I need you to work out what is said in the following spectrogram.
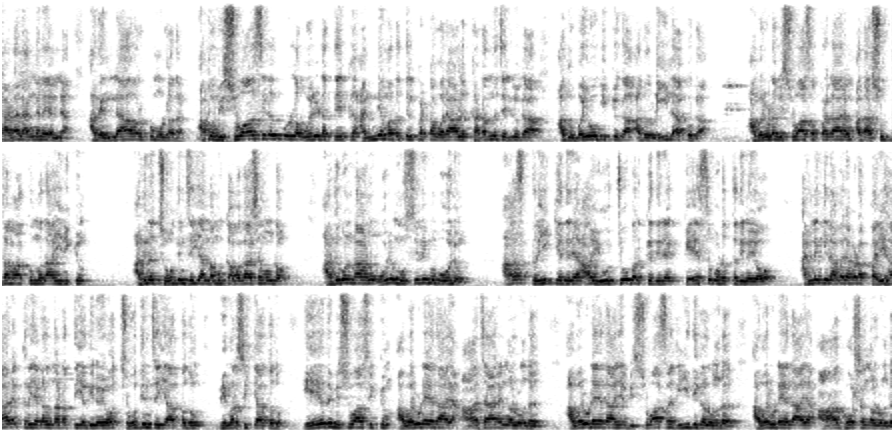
കടൽ അങ്ങനെയല്ല അത് എല്ലാവർക്കും ഉള്ളതാണ്. അപ്പൊ വിശ്വാസികൾക്കുള്ള ഒരിടത്തേക്ക് അന്യമതത്തിൽപ്പെട്ട ഒരാൾ കടന്നു ചെല്ലുക അത് ഉപയോഗിക്കുക അത് റീലാക്കുക അവരുടെ വിശ്വാസപ്രകാരം അത് അശുദ്ധമാക്കുന്നതായിരിക്കും. അതിനെ ചോദ്യം ചെയ്യാൻ നമുക്ക് അവകാശമുണ്ടോ? അതുകൊണ്ടാണ് ഒരു മുസ്ലിം പോലും ആ സ്ത്രീക്കെതിരെ ആ യൂട്യൂബർക്കെതിരെ കേസ് കൊടുത്തതിനെയോ അല്ലെങ്കിൽ അവരവിടെ പരിഹാരക്രിയകൾ നടത്തിയതിനെയോ ചോദ്യം ചെയ്യാത്തതും വിമർശിക്കാത്തതും ഏത് വിശ്വാസിക്കും അവരുടേതായ ആചാരങ്ങളുണ്ട് അവരുടേതായ വിശ്വാസ രീതികളുണ്ട് അവരുടേതായ ആഘോഷങ്ങളുണ്ട്.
